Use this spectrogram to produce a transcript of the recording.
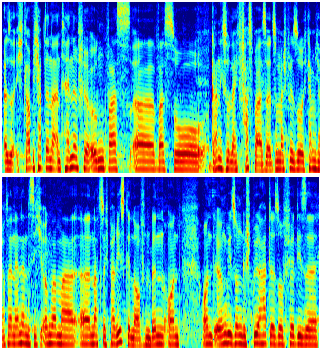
Also ich glaube, ich habe da eine Antenne für irgendwas, äh, was so gar nicht so leicht fassbar ist. Also zum Beispiel so, ich kann mich auch daran erinnern, dass ich irgendwann mal äh, nachts durch Paris gelaufen bin und, und irgendwie so ein Gespür hatte so für diese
